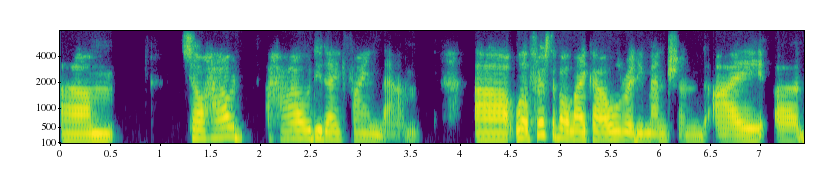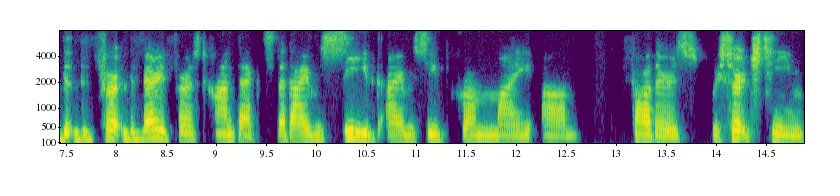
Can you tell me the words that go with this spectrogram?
Um, so how how did I find them? Uh, well, first of all, like I already mentioned, I uh, the the, the very first contacts that I received, I received from my um, father's research team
